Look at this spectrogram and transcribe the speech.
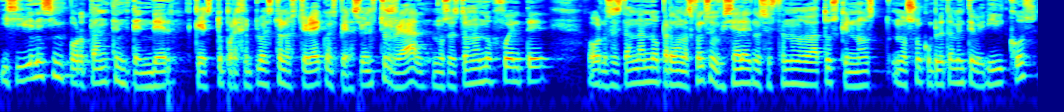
Y si bien es importante entender que esto, por ejemplo, esto no es teoría de conspiración, esto es real, nos están dando fuente, o nos están dando, perdón, las fuentes oficiales nos están dando datos que no, no son completamente verídicos,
